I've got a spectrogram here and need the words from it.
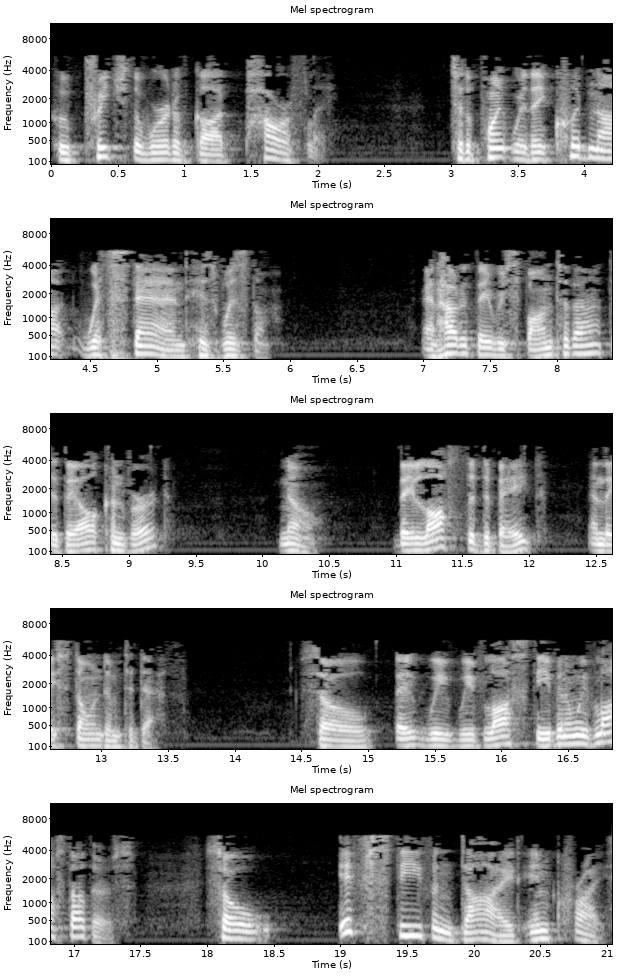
who preached the word of God powerfully to the point where they could not withstand his wisdom. And how did they respond to that? Did they all convert? No. They lost the debate and they stoned him to death. So they, we, we've lost Stephen and we've lost others. So if Stephen died in Christ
